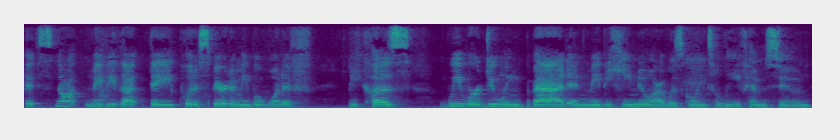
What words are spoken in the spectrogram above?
it's not maybe that they put a spirit in me, but what if because we were doing bad and maybe he knew I was going to leave him soon,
